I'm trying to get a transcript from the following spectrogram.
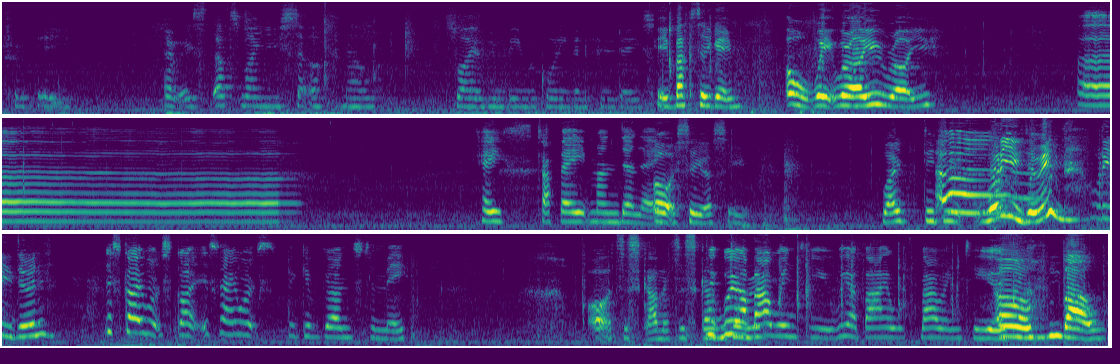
Trippy. Anyways, that's my new setup now. So I haven't been recording in a few days. Okay, back to the game. Oh wait, where are you? Where are you? Uh, Case Cafe Mandela. Oh, I see, I see. Why did you? Ah! what are you doing? What are you doing? This guy wants guy. This guy wants to give guns to me. Oh, it's a scam. It's a scam. we are bowing to you. We are bow, bowing to you. Oh, bow.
